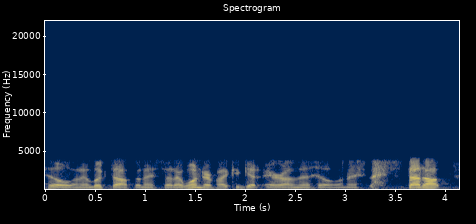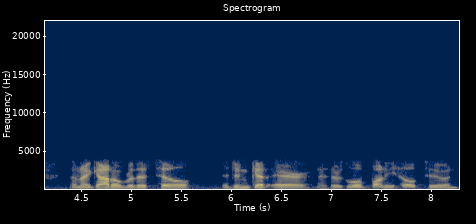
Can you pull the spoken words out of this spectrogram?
hill, and I looked up and I said, I wonder if I could get air on that hill. And I, I sped up, and I got over this hill. I didn't get air. And there's a little bunny hill too, and,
